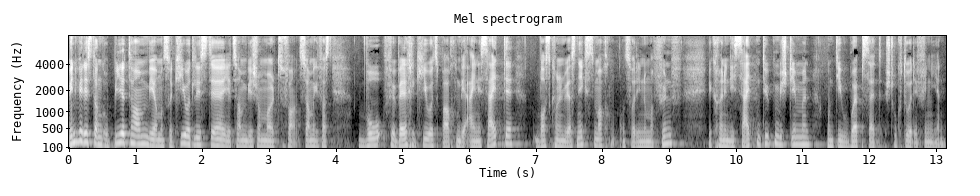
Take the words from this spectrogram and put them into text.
wenn wir das dann gruppiert haben, wir haben unsere Keywordliste, jetzt haben wir schon mal zusammengefasst, wo, für welche Keywords brauchen wir eine Seite, was können wir als nächstes machen, und zwar die Nummer 5. Wir können die Seitentypen bestimmen und die Website-Struktur definieren.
